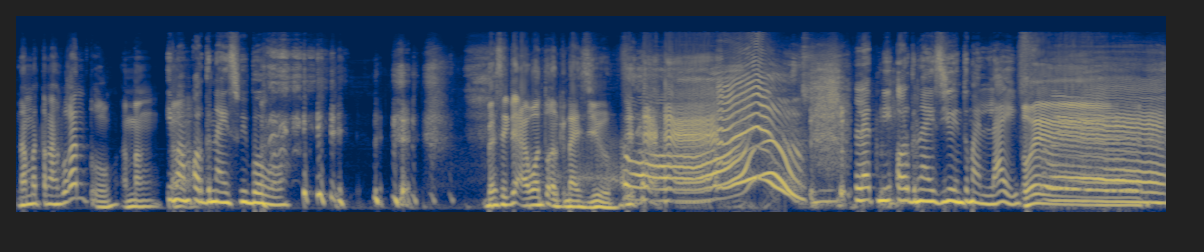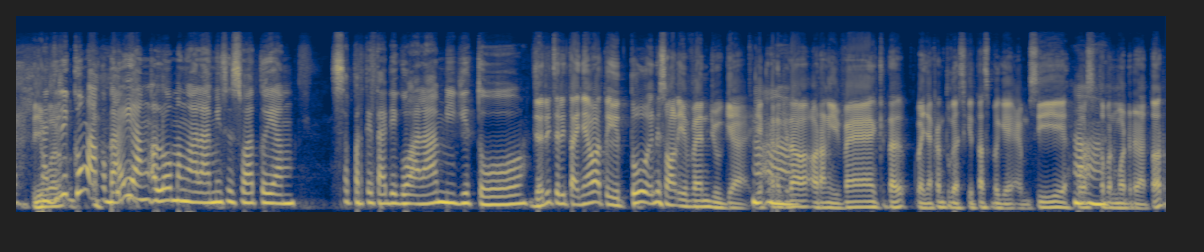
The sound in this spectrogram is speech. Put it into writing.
nama tengah gue kan tuh emang. Imam uh, Organized Wibowo. basically I want to organize you. Oh. Let me organize you into my life. Weh. You Nah jadi gue gak kebayang lo mengalami sesuatu yang seperti tadi gue alami gitu. Jadi ceritanya waktu itu ini soal event juga. Ya, karena kita orang event, kita kebanyakan tugas kita sebagai MC, host Ha-ha. ataupun moderator.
